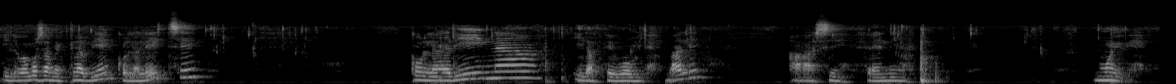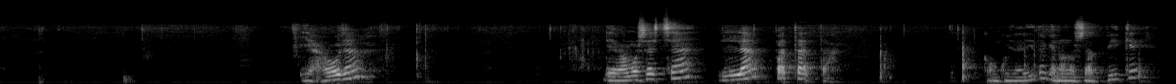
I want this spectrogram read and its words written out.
Y lo vamos a mezclar bien con la leche con la harina y la cebolla, ¿vale? Así, genial. Muy bien. Y ahora le vamos a echar la patata. Con cuidadito que no nos salpique.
